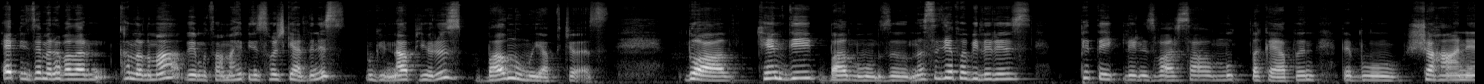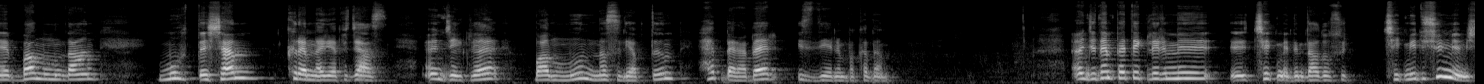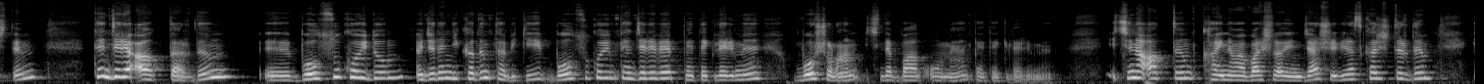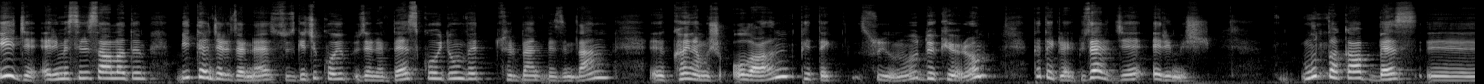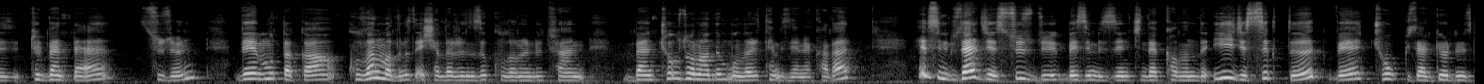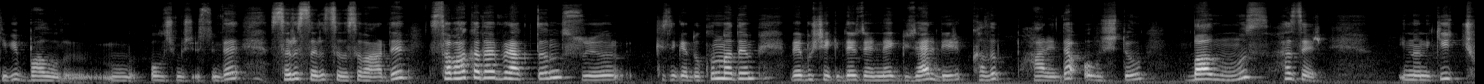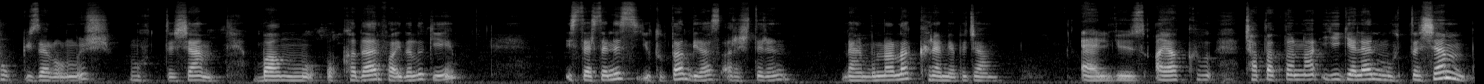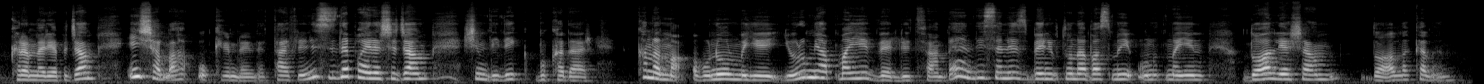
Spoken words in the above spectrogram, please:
Hepinize merhabalar kanalıma ve mutfağıma hepiniz hoş geldiniz. Bugün ne yapıyoruz? Bal mumu yapacağız. Doğal, kendi bal mumumuzu nasıl yapabiliriz? Petekleriniz varsa mutlaka yapın ve bu şahane bal mumundan muhteşem kremler yapacağız. Öncelikle bal mumu nasıl yaptım hep beraber izleyelim bakalım. Önceden peteklerimi e, çekmedim. Daha doğrusu çekmeyi düşünmemiştim. Tencereye aktardım. E, bol su koydum. Önceden yıkadım tabii ki. Bol su koydum tencere ve peteklerimi boş olan, içinde bal olmayan peteklerimi. İçine attım. Kaynama başlayınca şöyle biraz karıştırdım. İyice erimesini sağladım. Bir tencere üzerine süzgeci koyup üzerine bez koydum ve tülbent bezimden e, kaynamış olan petek suyunu döküyorum. Petekler güzelce erimiş. Mutlaka bez e, tülbentle süzün ve mutlaka kullanmadığınız eşyalarınızı kullanın lütfen. Ben çok zorlandım bunları temizleyene kadar. Hepsini güzelce süzdük. Bezimizin içinde kalındı. iyice sıktık ve çok güzel gördüğünüz gibi bal ol- oluşmuş üstünde. Sarı sarı sıvısı vardı. Sabaha kadar bıraktım. Suyun kesinlikle dokunmadım ve bu şekilde üzerine güzel bir kalıp halinde oluştu. Balmumuz hazır. İnanın ki çok güzel olmuş. Muhteşem. Bal mumu o kadar faydalı ki isterseniz YouTube'dan biraz araştırın. Ben bunlarla krem yapacağım. El, yüz, ayak çatlaklarına iyi gelen muhteşem kremler yapacağım. İnşallah o kremlerin de tariflerini sizinle paylaşacağım. Şimdilik bu kadar. Kanalıma abone olmayı, yorum yapmayı ve lütfen beğendiyseniz beğeni butonuna basmayı unutmayın. Doğal yaşam, doğalla kalın.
